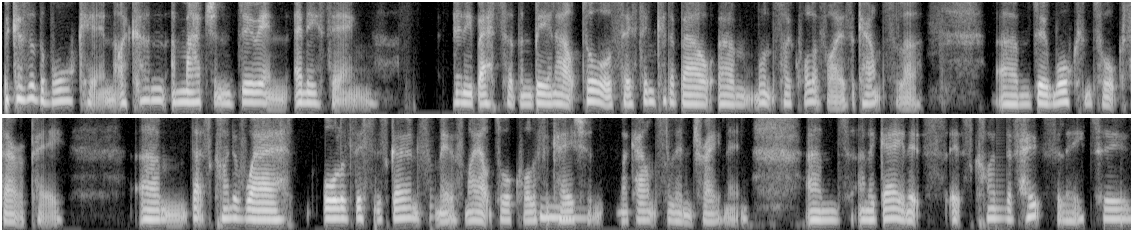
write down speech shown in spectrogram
because of the walk-in i couldn't imagine doing anything any better than being outdoors. So thinking about um, once i qualify as a counselor um, doing walk and talk therapy um, that's kind of where all of this is going for me with my outdoor mm. qualification mm. my counseling training and and again it's it's kind of hopefully to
